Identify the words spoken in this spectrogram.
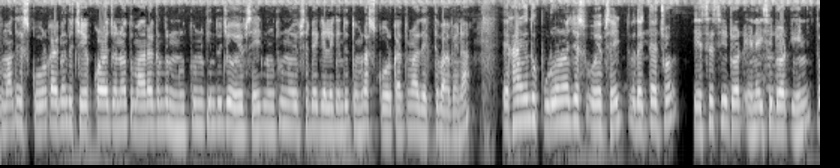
তোমাদের স্কোর কার্ড কিন্তু চেক করার জন্য তোমরা কিন্তু নতুন কিন্তু যে ওয়েবসাইট নতুন ওয়েবসাইটে গেলে কিন্তু তোমরা স্কোর কার্ড তোমরা দেখতে পাবে না। এখানে কিন্তু পুরোনো যে ওয়েবসাইট তো দেখতে পাচ্ছ SSC dot NIC dot in, তো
